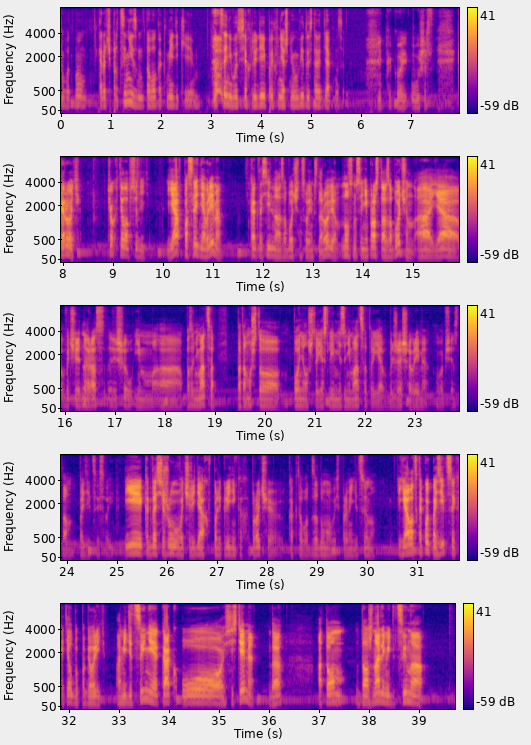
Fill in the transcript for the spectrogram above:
Вот, ну, короче, про цинизм того, как медики оценивают всех людей по их внешнему виду и ставят диагнозы. Какой ужас. Короче, что хотел обсудить. Я в последнее время как-то сильно озабочен своим здоровьем. Ну, в смысле, не просто озабочен, а я в очередной раз решил им а, позаниматься, потому что понял, что если им не заниматься, то я в ближайшее время вообще сдам позиции свои. И когда сижу в очередях в поликлиниках и прочее, как-то вот задумываюсь про медицину. Я вот с какой позиции хотел бы поговорить? О медицине как о системе, да? О том, должна ли медицина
